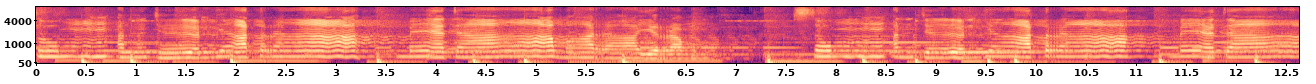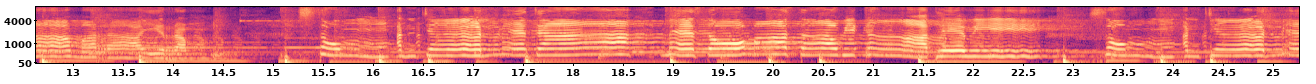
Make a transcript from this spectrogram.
สมอันเจิญญาตรา แม่จ้ามารายรำสมอันเจิญญาตรา แม่จ้ามารายรำสมอันเจิญแม่จ้าแม่โสมาสาวิกาเทวีสมอันเจิญแม่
